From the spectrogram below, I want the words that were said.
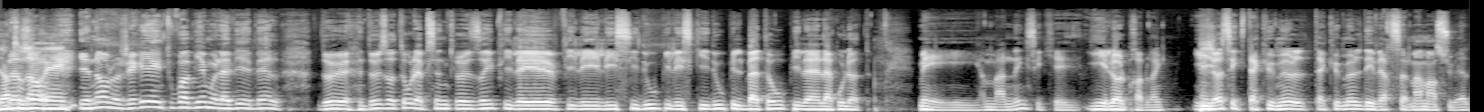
Ont Non, toujours non. rien. Et non, là, j'ai rien, tout va bien, moi, la vie est belle. Deux, deux autos, la piscine creusée, puis les, puis les, les sidous, puis les skidoo, puis le bateau, puis la, la roulotte. Mais à un moment donné, c'est qu'il est là le problème. Il est là, c'est que tu accumules, des versements mensuels.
